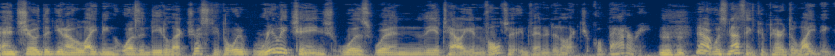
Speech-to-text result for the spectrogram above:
And showed that, you know, lightning was indeed electricity. But what really changed was when the Italian Volta invented an electrical battery. Mm-hmm. Now, it was nothing compared to lightning,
